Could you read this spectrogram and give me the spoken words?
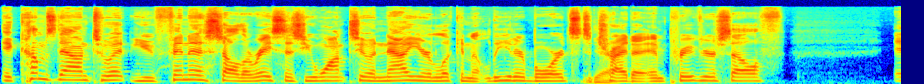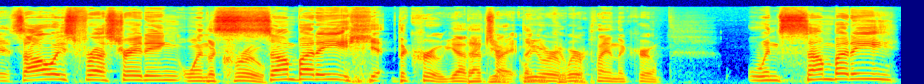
it comes down to it, you finished all the races you want to, and now you're looking at leaderboards to Yeah. try to improve yourself. it's always frustrating when The crew. somebody yeah, the crew yeah that's you. right Thank we you, were we were Cooper. playing the crew when somebody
